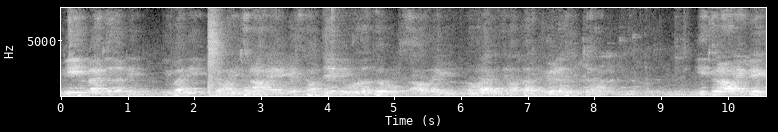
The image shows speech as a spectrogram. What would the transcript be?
ಇಡೀ ರಾಜ್ಯದಲ್ಲಿ ಈ ಬಾರಿ ಈ ಚುನಾವಣೆಗೆ ಸ್ಪರ್ಧೆಯಲ್ಲಿ ಉಳಿದಂತವರು ಸಾವಿರದ ಎಂಟುನೂರ ಎಂಬತ್ತ ಜನ. ಈ ಚುನಾವಣೆ ಬೇಗ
